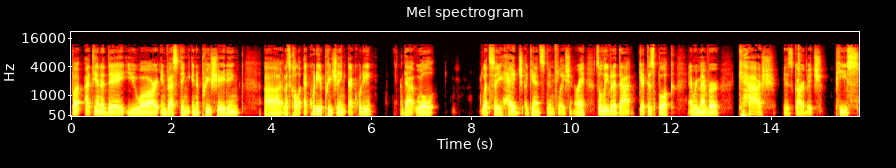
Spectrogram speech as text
But at the end of the day, you are investing in appreciating, uh, let's call it equity, appreciating equity that will let's say, hedge against inflation, right? So leave it at that. Get this book. And remember, cash is garbage. Peace.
